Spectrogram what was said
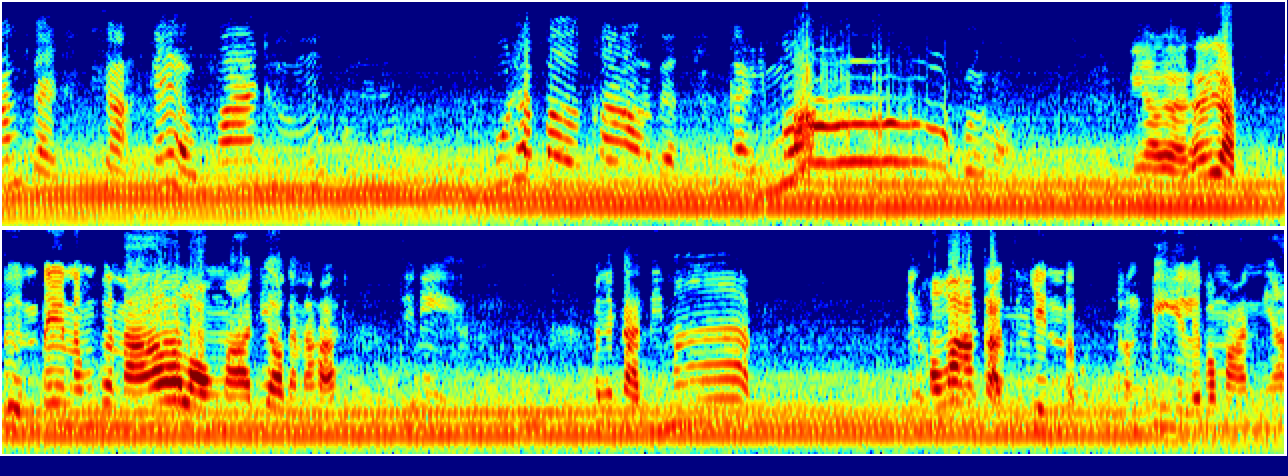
ตั้งแต่สระแก้วมาถึงภูทับเบิกค่ะแบบไกลมากเลยค่ะ เนี่ยแหละถ้า อยากตื่นเต้นนะเพื่อนๆนะลองมาเที่ยวกันนะคะ ที่นี่ บรรยากาศดีมาก เห็นเขาว่าอากาศจะเย็นแบบทั้งปีเลยประมาณเนี้ย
